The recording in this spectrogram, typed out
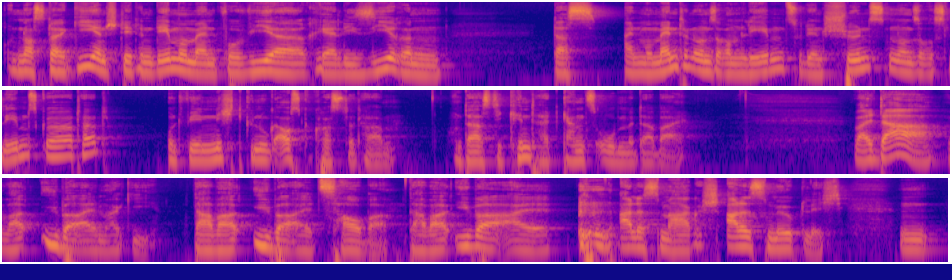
Und Nostalgie entsteht in dem Moment, wo wir realisieren, dass ein Moment in unserem Leben zu den schönsten unseres Lebens gehört hat und wir ihn nicht genug ausgekostet haben. Und da ist die Kindheit ganz oben mit dabei. Weil da war überall Magie. Da war überall Zauber. Da war überall alles magisch, alles möglich. Ein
